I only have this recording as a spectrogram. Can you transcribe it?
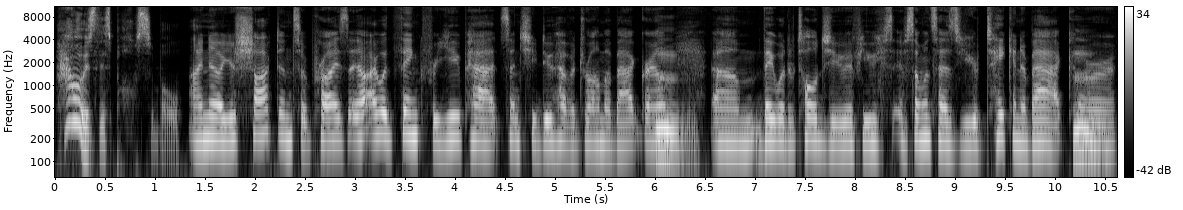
How is this possible? I know, you're shocked and surprised. I would think for you, Pat, since you do have a drama background, mm. um, they would have told you if you if someone says you're taken aback mm. or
